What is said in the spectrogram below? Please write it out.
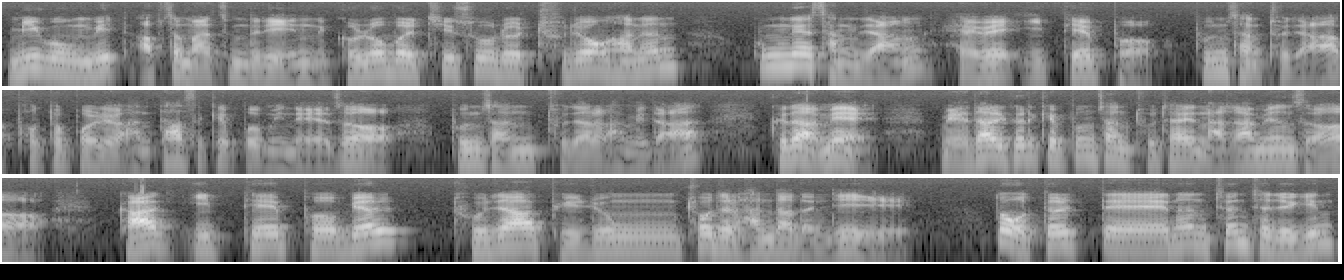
미국 및 앞서 말씀드린 글로벌 지수를 추종하는 국내 상장 해외 ETF 분산 투자 포트폴리오 한 다섯 개 범위 내에서 분산 투자를 합니다. 그 다음에 매달 그렇게 분산 투자에 나가면서 각 ETF별 투자 비중 조절한다든지 또 어떨 때는 전체적인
